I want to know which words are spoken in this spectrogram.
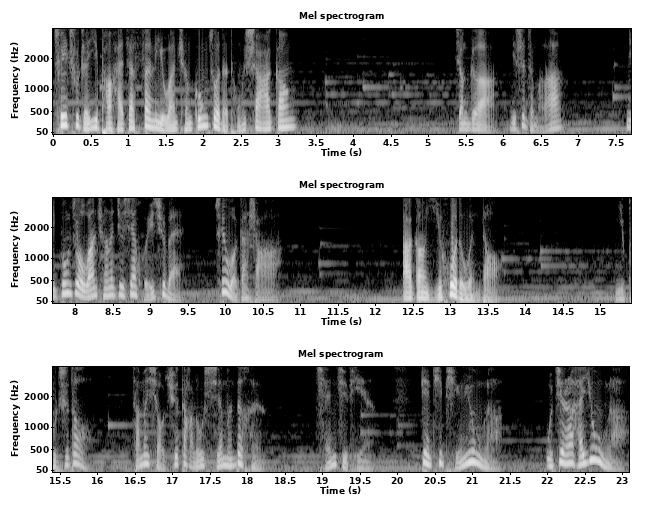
催促着一旁还在奋力完成工作的同事阿刚。江哥，你是怎么了？你工作完成了就先回去呗，催我干啥？阿刚疑惑的问道。你不知道，咱们小区大楼邪门的很。前几天，电梯停用了，我竟然还用了，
